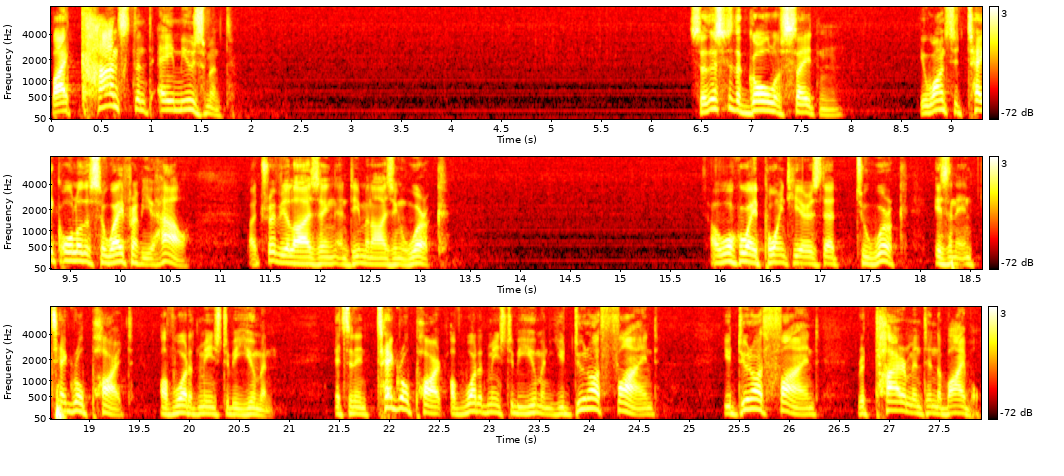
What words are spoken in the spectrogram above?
by constant amusement. So, this is the goal of Satan. He wants to take all of this away from you. How? By trivializing and demonizing work. Our walkaway point here is that to work is an integral part of what it means to be human. It's an integral part of what it means to be human. You do not find, you do not find retirement in the Bible.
